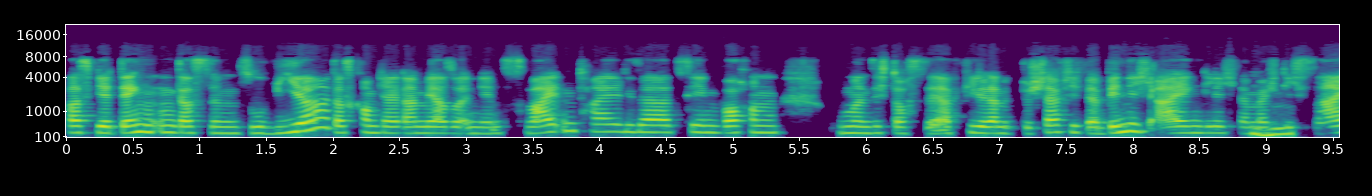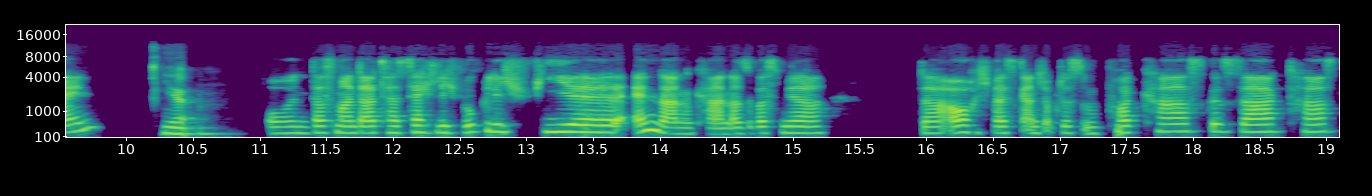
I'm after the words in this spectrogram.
was wir denken, das sind so wir. Das kommt ja dann mehr so in den zweiten Teil dieser zehn Wochen, wo man sich doch sehr viel damit beschäftigt. Wer bin ich eigentlich? Wer mhm. möchte ich sein? Ja. Und dass man da tatsächlich wirklich viel ändern kann. Also was mir da auch, ich weiß gar nicht, ob du das im Podcast gesagt hast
